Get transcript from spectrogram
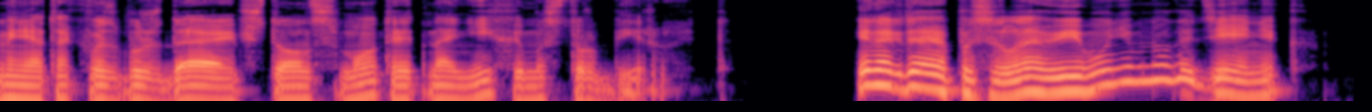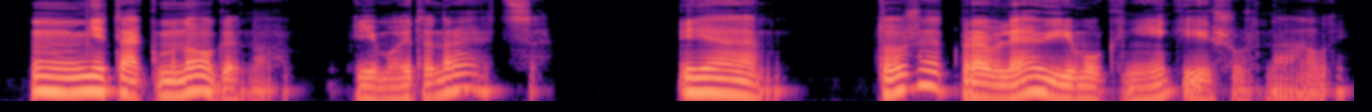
Меня так возбуждает, что он смотрит на них и мастурбирует. Иногда я посылаю ему немного денег. Не так много, но ему это нравится. Я тоже отправляю ему книги и журналы.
